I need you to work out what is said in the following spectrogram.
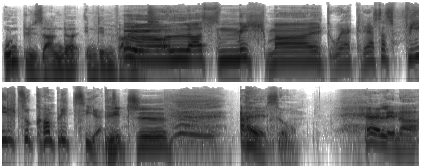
und Lysander in den Wald. Oh, lass mich mal. Du erklärst das viel zu kompliziert. Bitte? Also, Helena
